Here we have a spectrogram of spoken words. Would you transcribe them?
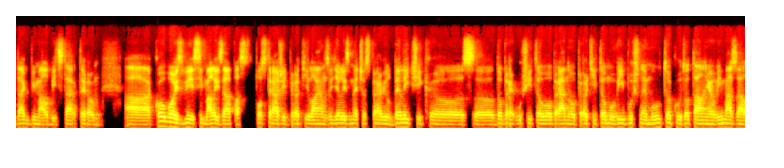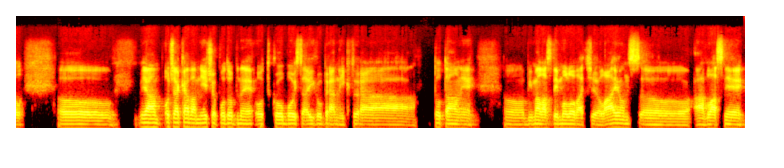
Dak by mal byť starterom. A Cowboys by si mali zápas postrážiť proti Lions. Videli sme, čo spravil Beličik s dobre ušitou obranou proti tomu výbušnému útoku, totálne ho vymazal. Ja očakávam niečo podobné od Cowboys a ich obrany, ktorá totálne by mala zdemolovať Lions a vlastne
